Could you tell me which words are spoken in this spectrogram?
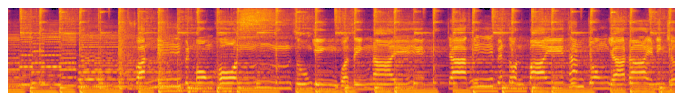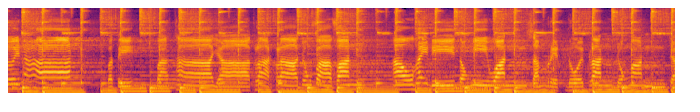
นฝันนี้เป็นมงคล สูงยิ่งกว่าสิ่งไหน จากนี้เป็นต้นไปท่านจงอย่าได้นิ่งเฉยนานปฏิปทาอย่าคลาดคลาจงฝ่าฟัน เอาให้ดีต้องมีวันสำเร็จโดยพลันจงมั่นใจ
